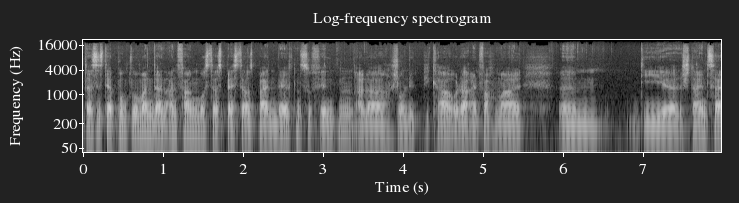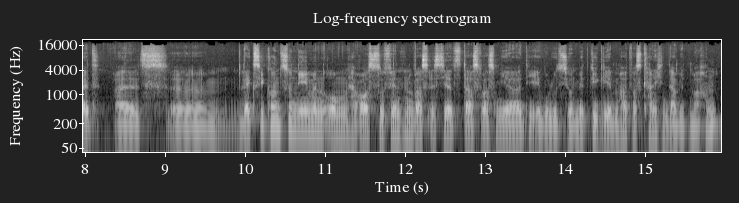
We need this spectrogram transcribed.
das ist der Punkt, wo man dann anfangen muss, das Beste aus beiden Welten zu finden, à la Jean-Luc Picard, oder einfach mal ähm, die Steinzeit als ähm, Lexikon zu nehmen, um herauszufinden, was ist jetzt das, was mir die Evolution mitgegeben hat, was kann ich denn damit machen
